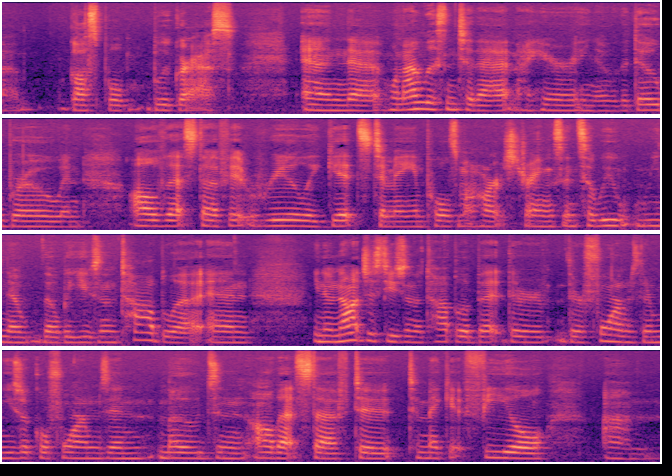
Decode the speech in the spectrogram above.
um, gospel bluegrass. And uh, when I listen to that and I hear, you know, the dobro and all of that stuff, it really gets to me and pulls my heartstrings. And so we, you know, they'll be using tabla and, you know, not just using the tabla, but their their forms, their musical forms and modes and all that stuff to to make it feel um,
